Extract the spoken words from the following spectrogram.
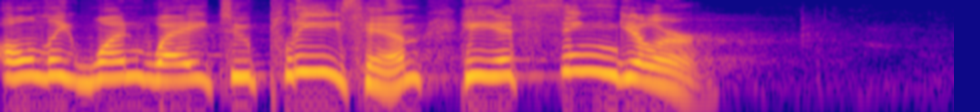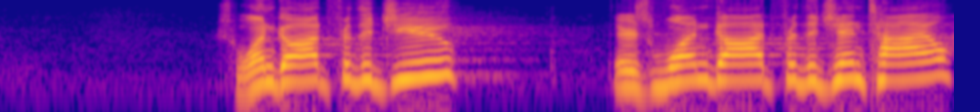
only one way to please him. He is singular. There's one God for the Jew, there's one God for the Gentile,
